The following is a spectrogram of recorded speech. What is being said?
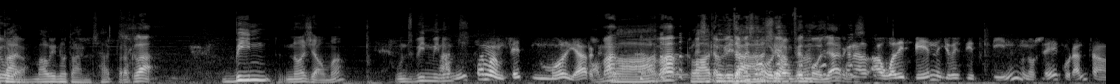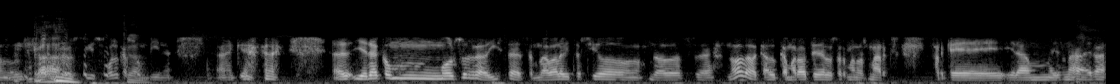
no tant, mal i no tant, saps? però clar, 20, no, Jaume? Uns 20 A mi minuts? se m'han fet molt llarg. Home, Clar, home, clar, és que a mi també se m'haurien fet molt Quan llargs. el- algú ha dit 20, jo he dit 20, no sé, 40. Clar. Sí, suposo que Clar. són 20. Eh, que, eh, I era com molt surrealista, semblava l'habitació dels, eh, no, del el camarote de los hermanos Marx, perquè era, és, una, era,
